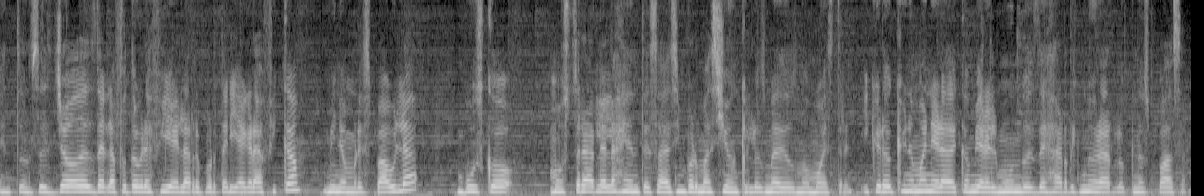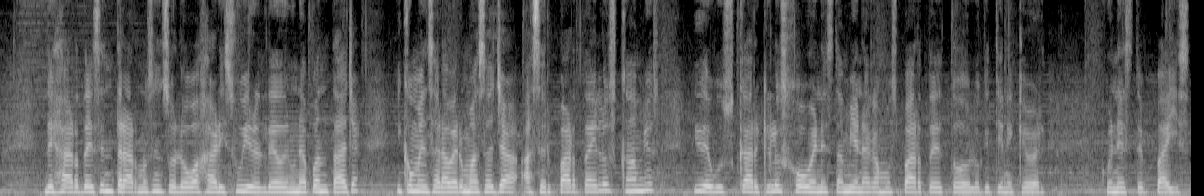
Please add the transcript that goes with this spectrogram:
Entonces yo desde la fotografía y la reportería gráfica, mi nombre es Paula, busco mostrarle a la gente esa desinformación que los medios no muestren. Y creo que una manera de cambiar el mundo es dejar de ignorar lo que nos pasa, dejar de centrarnos en solo bajar y subir el dedo en una pantalla y comenzar a ver más allá, a ser parte de los cambios y de buscar que los jóvenes también hagamos parte de todo lo que tiene que ver con este país.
